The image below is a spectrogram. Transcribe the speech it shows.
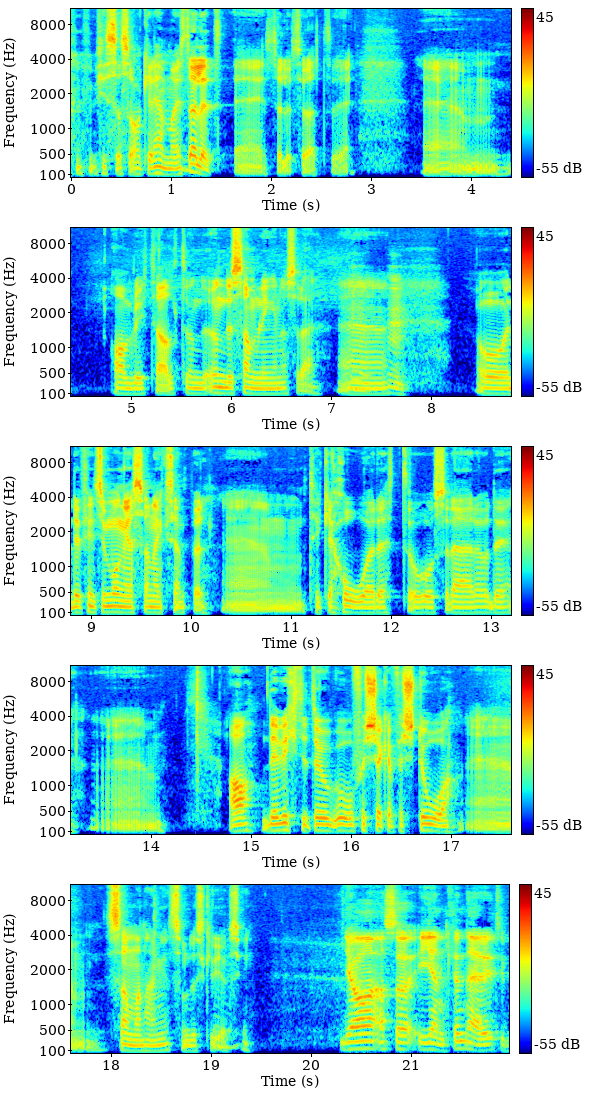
vissa saker hemma istället. Istället för att avbryta allt under, under samlingen och sådär. Mm, Mm och det finns ju många sådana exempel. Ehm, täcka håret och sådär. Och det, ehm, ja, det är viktigt att, att försöka förstå ehm, sammanhanget som det skrevs i. Ja, alltså egentligen är det typ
